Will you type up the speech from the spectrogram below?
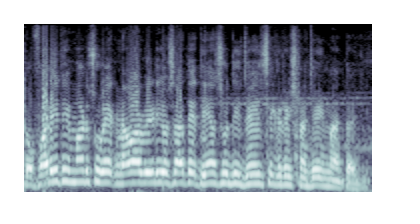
તો ફરીથી મળશું એક નવા વીડિયો સાથે. ત્યાં સુધી જય શ્રી કૃષ્ણ, જય માતાજી.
